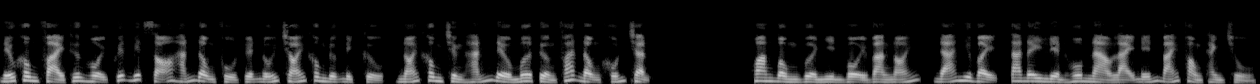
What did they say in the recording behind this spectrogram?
Nếu không phải thương hội quyết biết rõ hắn đồng phủ tuyệt đối chói không được địch cửu, nói không chừng hắn đều mơ tưởng phát động khốn trận. Hoang bồng vừa nhìn vội vàng nói, đã như vậy, ta đây liền hôm nào lại đến bái phòng thành chủ.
